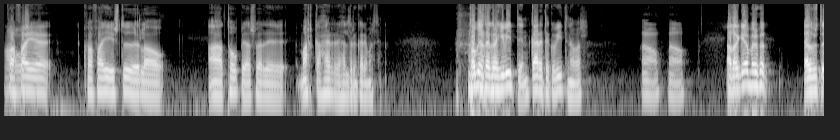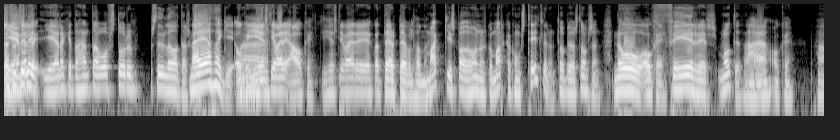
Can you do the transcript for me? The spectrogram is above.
hvað, fæ ég, hvað fæ ég í stuðul á að Tobias verði marka hærri heldur en Gary Martin? Tobias tekur ekki vítin, Gary tekur vítin á vel Já, já. Það er að gefa mér eitthvað eða, veist, Ég, í myndi, ég er ekkert að henda of stórum stuðlega á þetta sko. Nei, er það ekki, ok, Nei. ég held ég væri á, ok, ég held ég væri eitthvað daredevil þannig Maggi spáði honum sko markakongstitlunum Tobias Thompson Nú, ok, fyrir mótið aðja, ok. Já,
